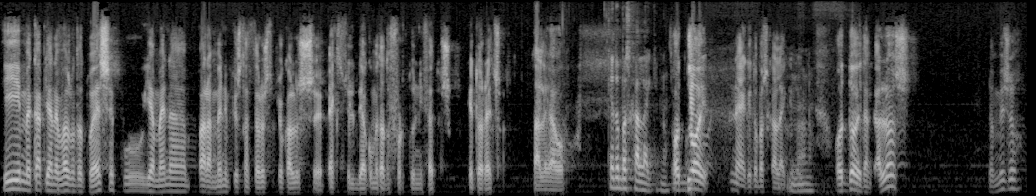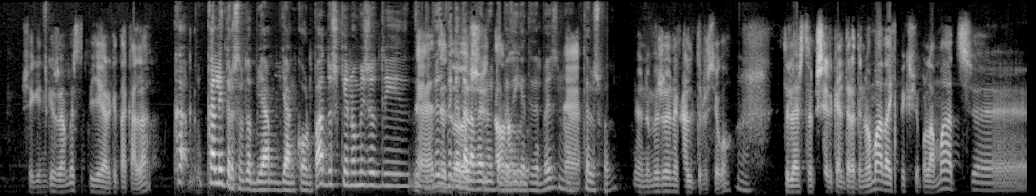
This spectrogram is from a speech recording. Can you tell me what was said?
ή με κάποια ανεβάσματα του ΕΣΕ που για μένα παραμένει πιο σταθερός και πιο καλός παίκτης του Ολυμπιακού μετά το Φορτούνι φέτος και το Ρέτσο, θα έλεγα εγώ. Και τον Πασχαλάκη. Ναι. Ο Ντόι, ναι, και το Πασκαλάκι. Ναι, Ναι. ναι. Ο Ντόι ήταν καλός, νομίζω. Σε γενικές γραμμές πήγε αρκετά καλά. Κα, Καλύτερος από τον Μπια- Μπιανκόν πάντως και νομίζω ότι Ναι, δεν, δεν δεν το καταλαβαίνω το συζητάω, παιδί ναι. γιατί δεν παίζει. Ναι, Ναι. τέλος πάντων. Ναι, νομίζω είναι καλύτερος κι εγώ. Ναι. Τουλάχιστον ξέρει καλύτερα την ομάδα, έχει παίξει πιο πολλά μάτς. Ε,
